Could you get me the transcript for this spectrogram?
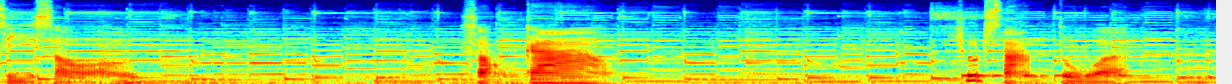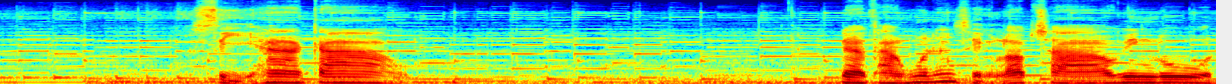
42 29 ชุด 3 ตัว 459 แนวทางหุ้นทั้งเสียงรอบเช้าวิ่งรูด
